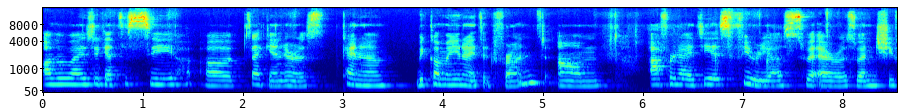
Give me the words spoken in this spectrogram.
otherwise, you get to see uh, second Eros kind of become a united front. Um, Aphrodite is furious with Eros when she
